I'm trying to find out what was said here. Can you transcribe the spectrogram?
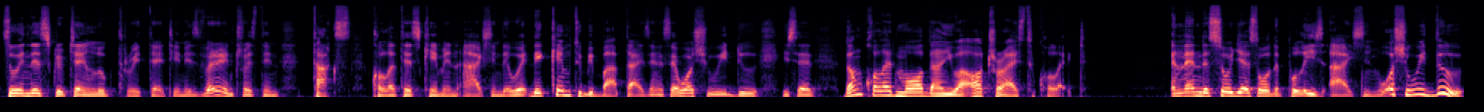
So in this scripture in Luke 3.13, it's very interesting. Tax collectors came and asked him, they, were, they came to be baptized and he said, what should we do? He said, don't collect more than you are authorized to collect. And then the soldiers or the police asked him, what should we do?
